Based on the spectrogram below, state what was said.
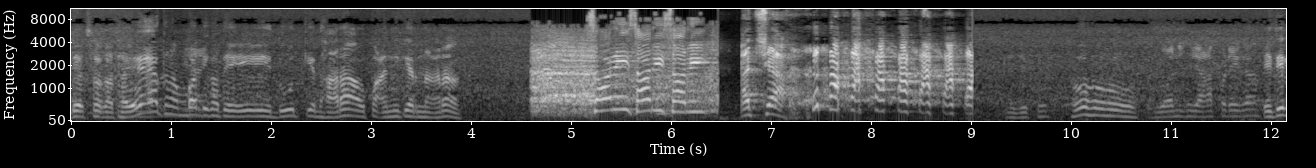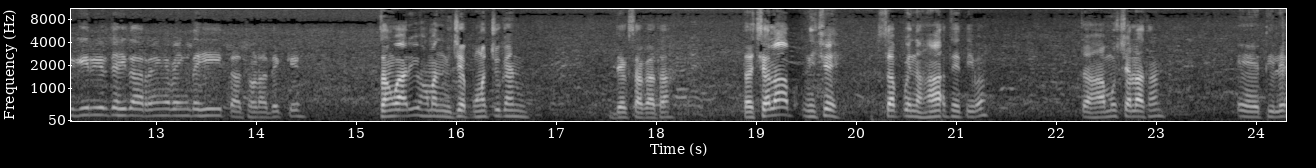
देख सका था एक नंबर दिखा थे। दूध के धारा और पानी के नारा। सॉरी सॉरी सॉरी अच्छा। देखो हो। हो हो नीचे जाना पड़ेगा। इधर गिर गिर चाहिए रहेंगे बैंक दही तो थोड़ा देख के। संगवारी हम नीचे पहुँच चुके हैं देख सका था। तो चला अब नीचे सब कोई नहा थे थी वह तो हम चला था। ए थिले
